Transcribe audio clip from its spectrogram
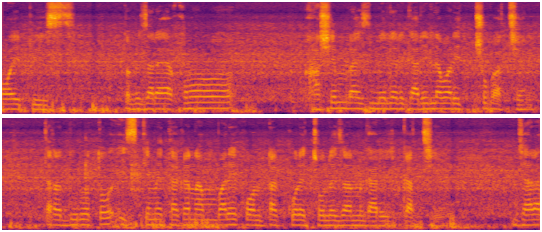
নয় পিস। তবে যারা এখনও হাসেম রাইস মেলের গাড়ি নেওয়ার ইচ্ছুক আছেন, তারা দ্রুত স্কিমে থাকা নাম্বারে কন্ট্যাক্ট করে চলে যান গাড়ির কাছে। যারা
